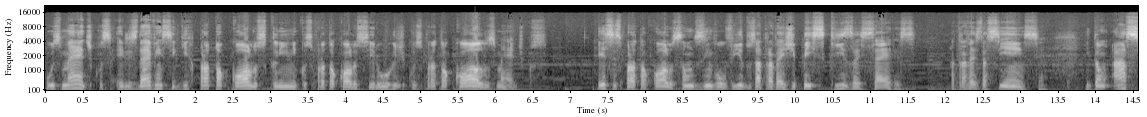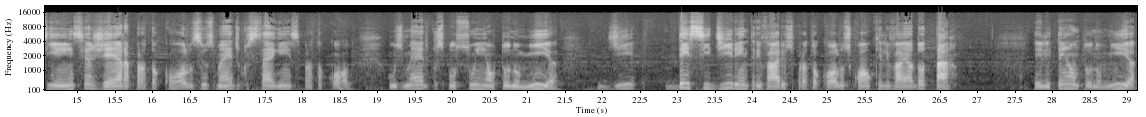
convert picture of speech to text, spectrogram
Os médicos, eles devem seguir protocolos clínicos, protocolos cirúrgicos, protocolos médicos. Esses protocolos são desenvolvidos através de pesquisas sérias através da ciência. Então, a ciência gera protocolos e os médicos seguem esse protocolo. Os médicos possuem autonomia de decidir entre vários protocolos qual que ele vai adotar. Ele tem autonomia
